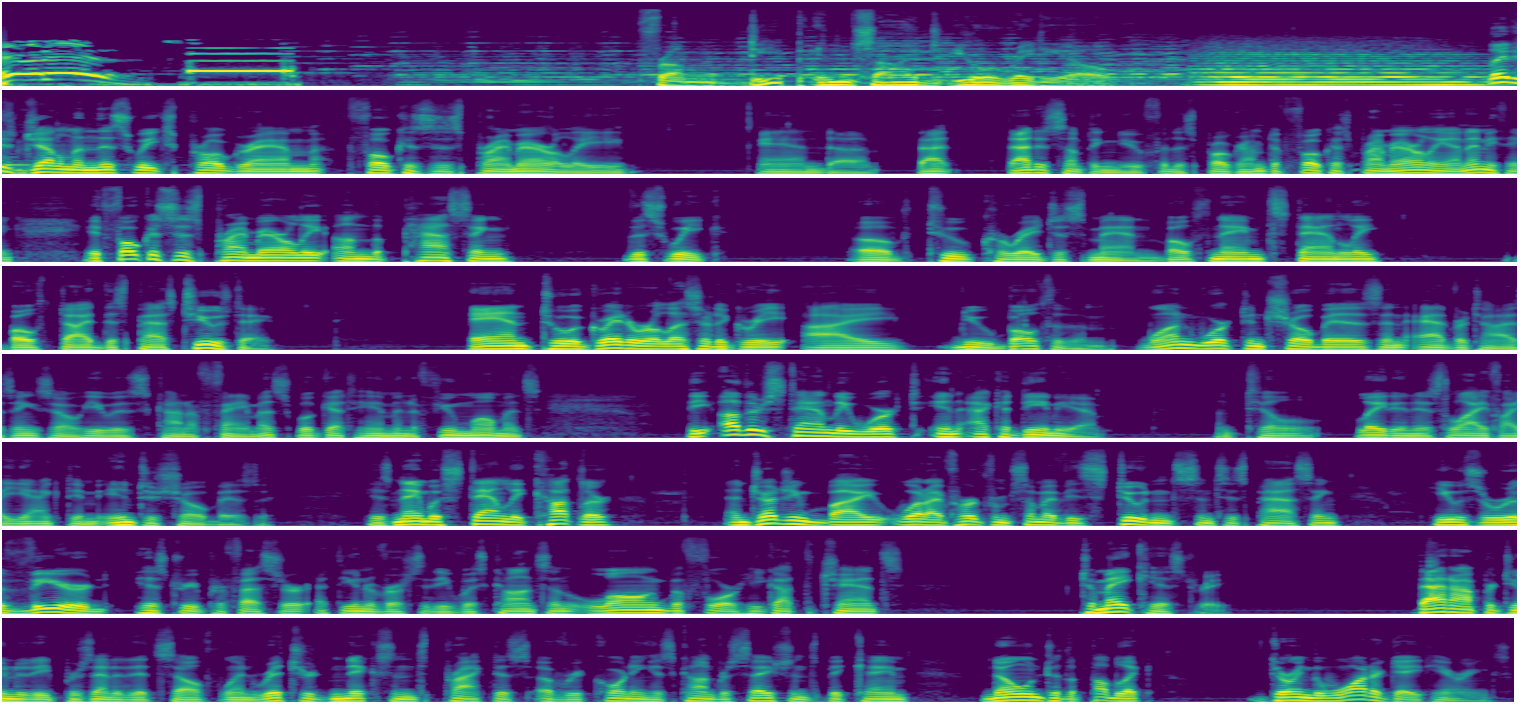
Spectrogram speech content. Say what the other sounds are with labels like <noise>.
Here it is! From deep inside your radio. Ladies and gentlemen, this week's program focuses primarily, and uh, that that is something new for this program to focus primarily on anything. It focuses primarily on the passing this week of two courageous men, both named Stanley. Both died this past Tuesday. And to a greater or lesser degree, I knew both of them. One worked in showbiz and advertising, so he was kind of famous. We'll get to him in a few moments. The other Stanley worked in academia. Until late in his life, I yanked him into showbiz. His name was Stanley Kutler, and judging by what I've heard from some of his students since his passing, he was a revered history professor at the University of Wisconsin long before he got the chance to make history. That opportunity presented itself when Richard Nixon's practice of recording his conversations became known to the public during the Watergate hearings.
